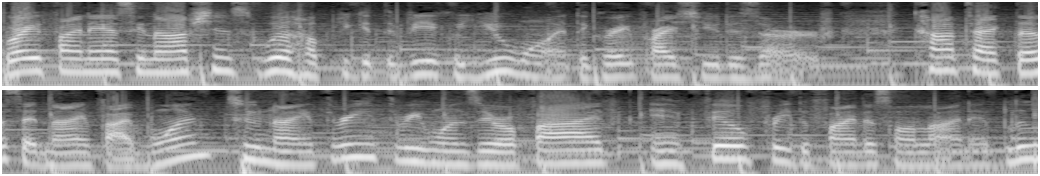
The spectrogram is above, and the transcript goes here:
great financing options. We'll help you get the vehicle you want at the great price you deserve. Contact us at 951 293 3105 and feel free to find us online at Blue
